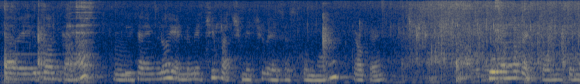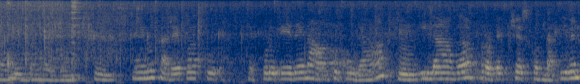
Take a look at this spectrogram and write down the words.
ఇలా వేగుతోంది కదా ఈ టైంలో ఎండుమిర్చి పచ్చిమిర్చి వేసేసుకుందాం. ఓకే. దూరంగా పెట్టుకోండి ఇంకో మళ్ళీ ఇబ్బంది అవుతుంది నేను కరేపాకు ఎప్పుడు ఏదైనా ఆకు కూడా ఇలాగా ప్రొటెక్ట్ చేసుకుంటా. ఈవెన్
